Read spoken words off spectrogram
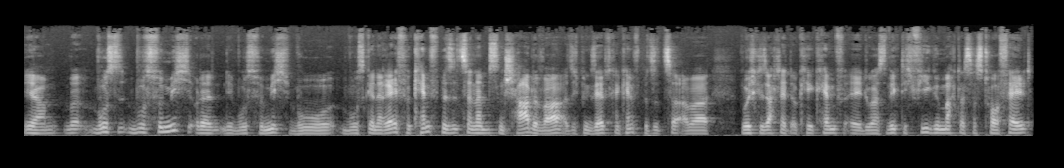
Ja, wo es für mich, oder nee, wo es für mich, wo, es generell für Kämpfbesitzer ein bisschen schade war, also ich bin selbst kein Kämpfbesitzer, aber wo ich gesagt hätte, okay, Kämpf, ey, du hast wirklich viel gemacht, dass das Tor fällt,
